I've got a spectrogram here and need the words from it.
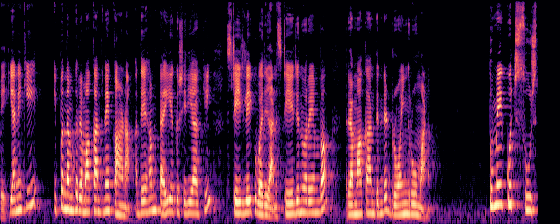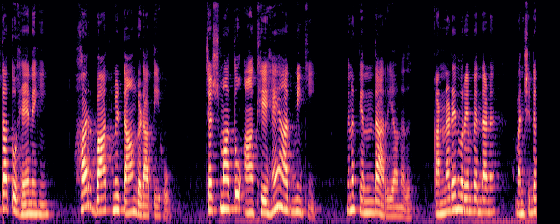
पे यानी कि ഇപ്പം നമുക്ക് രമാകാന്തിനെ കാണാം അദ്ദേഹം ടൈ ഒക്കെ ശരിയാക്കി സ്റ്റേജിലേക്ക് വരികയാണ് സ്റ്റേജ് എന്ന് പറയുമ്പം രമാകാന്തിൻ്റെ ഡ്രോയിങ് റൂമാണ് तुम्हें कुछ सूझता तो है नहीं हर बात में टांग गड़ाती हो ചഷ്മ तो ആഖേ ഹേ ആദ്മി കി നിനക്ക് എന്താ അറിയാവുന്നത് കണ്ണട എന്ന് പറയുമ്പോൾ എന്താണ് മനുഷ്യൻ്റെ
